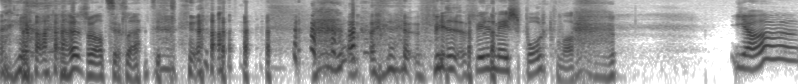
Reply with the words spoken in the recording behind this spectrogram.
Schwarze Kleidung. viel, viel mehr Sport gemacht. Ja,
